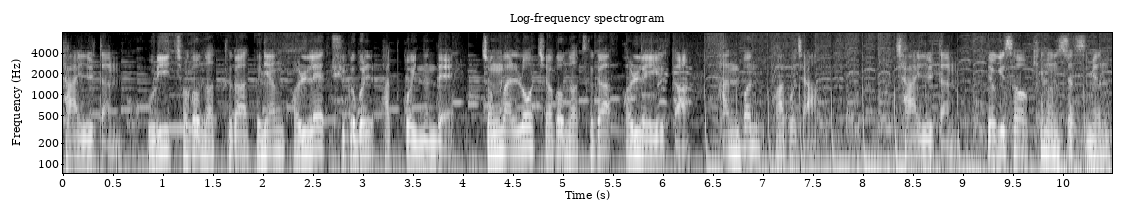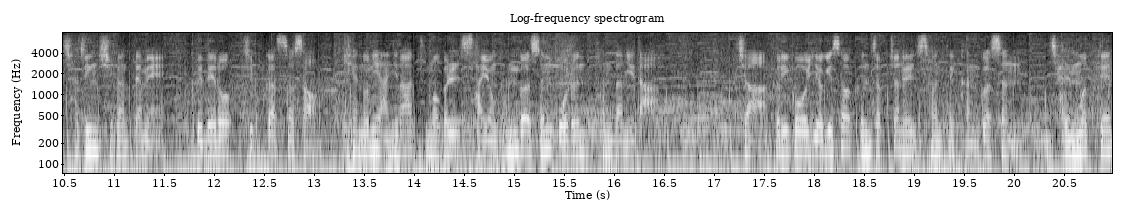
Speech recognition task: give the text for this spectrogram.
자 일단 우리 저거너트가 그냥 벌레 취급을 받고 있는데 정말로 저거너트가 벌레일까 한번 봐보자. 자 일단 여기서 캐논 썼으면 차징 시간 때문에 그대로 집가 써서 캐논이 아니라 주먹을 사용한 것은 옳은 판단이다. 자 그리고 여기서 근접전을 선택한 것은 잘못된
